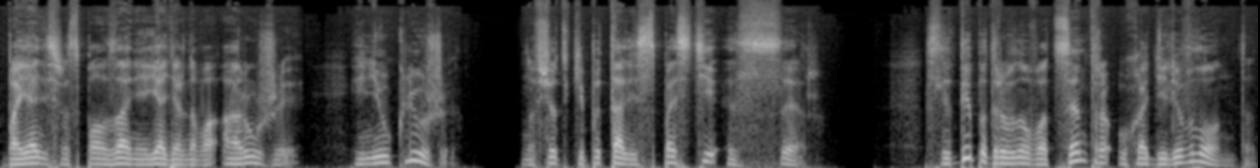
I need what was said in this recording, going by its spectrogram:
боялись расползания ядерного оружия и неуклюже, но все-таки пытались спасти СССР, Следы подрывного центра уходили в Лондон.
